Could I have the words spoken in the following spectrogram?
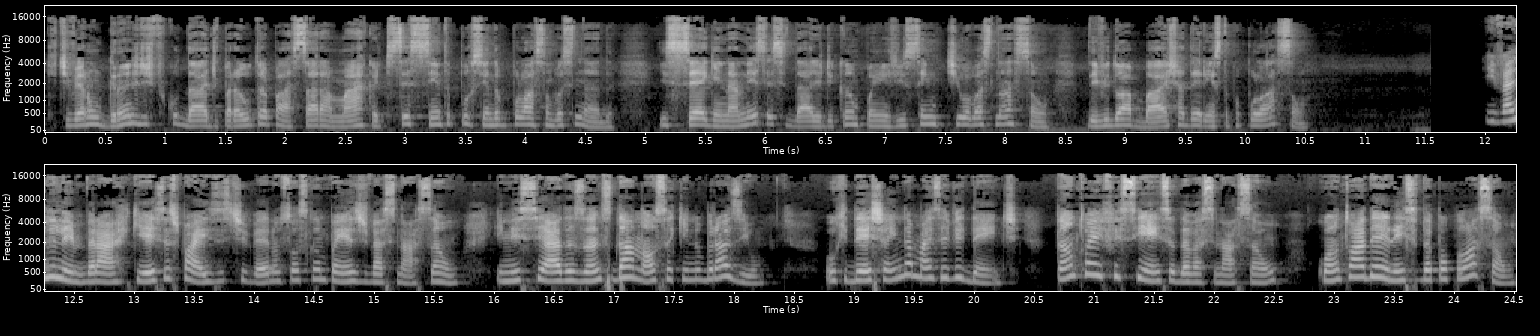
que tiveram grande dificuldade para ultrapassar a marca de 60% da população vacinada e seguem na necessidade de campanhas de incentivo à vacinação devido à baixa aderência da população. E vale lembrar que esses países tiveram suas campanhas de vacinação iniciadas antes da nossa aqui no Brasil, o que deixa ainda mais evidente tanto a eficiência da vacinação quanto à aderência da população.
